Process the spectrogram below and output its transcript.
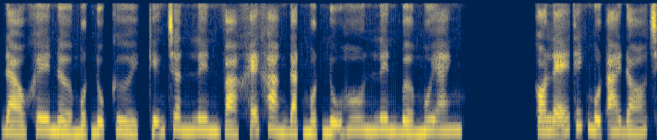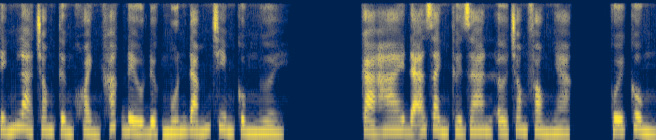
Đào Khê nở một nụ cười, kiễng chân lên và khẽ khàng đặt một nụ hôn lên bờ môi anh. Có lẽ thích một ai đó chính là trong từng khoảnh khắc đều được muốn đắm chìm cùng người. Cả hai đã dành thời gian ở trong phòng nhạc. Cuối cùng,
